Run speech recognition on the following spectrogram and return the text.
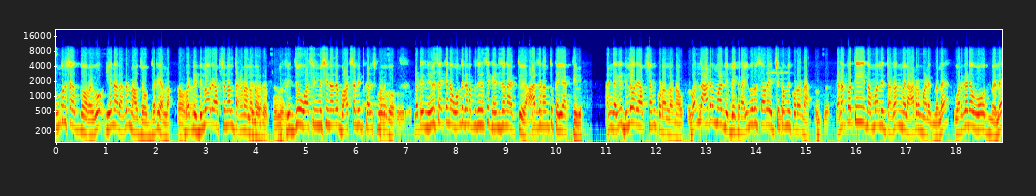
ಕುಂದ್ರಸೋದ್ವರೆಗೂ ಏನಾರಾದ್ರೆ ನಾವು ಜವಾಬ್ದಾರಿ ಅಲ್ಲ. ಬಟ್ ಡೆಲಿವರಿ ಆಪ್ಷನ್ ಅಲ್ಲಿ ತಗೊಳಲ್ಲ ಫ್ರಿಜ್ ವಾಷಿಂಗ್ ಮಿಷಿನ್ ಆದ್ರೆ ಬಾಕ್ಸ್ ಅಲ್ಲಿ ಇಟ್ಟು ಕಳಿಸ್ಬಿಡೋದು. ಬಟ್ ಇದು ನಿಲ್ಸಕ್ಕೆ ನಾವು ಒಂದು ಗಣಪತಿ ನಿಲ್ಸಕ್ಕೆ ಎಂಟು ಜನ ಹಾಕ್ತಿವಿ ಆರ್ ಜನ ಅಂತೂ ಕೈ ಹಾಕ್ತಿವಿ. ಹಂಗಾಗಿ ಡೆಲಿವರಿ ಆಪ್ಷನ್ ಕೊಡಲ್ಲ ನಾವು. ಬಂದ್ ಆರ್ಡರ್ ಮಾಡ್ಲಿ ಬೇಕಾದ್ರೆ ಐನೂರು ಸಾವಿರ ಹೆಚ್ಚು ಕಮ್ಮಿ ಕೊಡೋಣ. ಗಣಪತಿ ನಮ್ಮಲ್ಲಿ ತಗೊಂಡ್ಮೇಲೆ ಆರ್ಡರ್ ಮಾಡಿದ್ಮೇಲೆ ಹೊರಗಡೆ ಹೋದ್ಮೇಲೆ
